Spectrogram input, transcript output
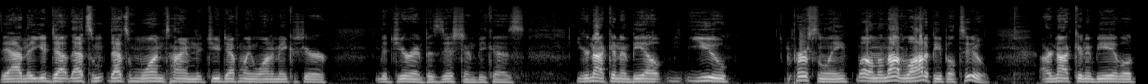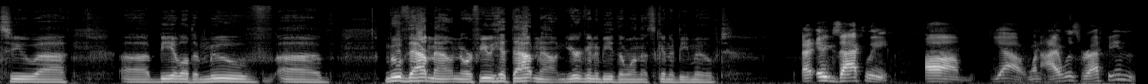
Yeah, and that you de- that's that's one time that you definitely want to make sure that you're in position because you're not going to be able you personally, well, not a lot of people too, are not going to be able to uh, uh, be able to move uh, move that mountain, or if you hit that mountain, you're going to be the one that's going to be moved. Exactly. Um, yeah, when I was refing,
